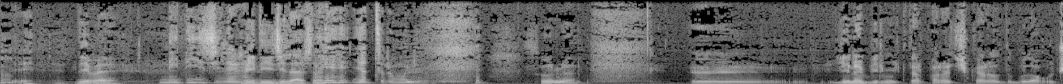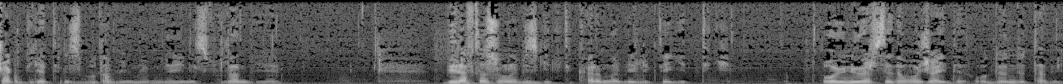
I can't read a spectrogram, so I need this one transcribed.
e, değil mi? Medicilerin Mediciler sen. yatırımı gibi. Sonra e, yine bir miktar para çıkarıldı. Bu da uçak biletiniz, bu da bilmem neyiniz filan diye. Bir hafta sonra biz gittik. Karımla birlikte gittik. O üniversitede hocaydı. O döndü tabii.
